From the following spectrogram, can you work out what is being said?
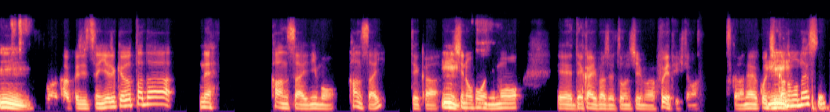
うん。確実に言えるけど、ただ、ね、関西にも、関西っていうか、うん西の方にも、えーでかいバジェットのチームが増えてきてますからね。これ時間の問題ですよね。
